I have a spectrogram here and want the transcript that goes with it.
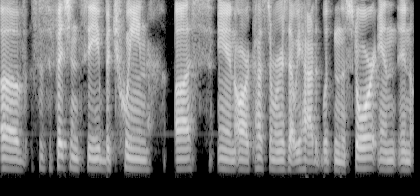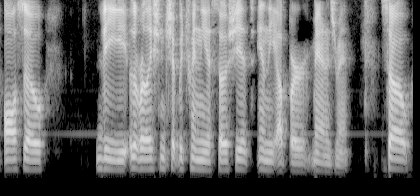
of sufficiency between us and our customers that we had within the store and, and also the, the relationship between the associates and the upper management. So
